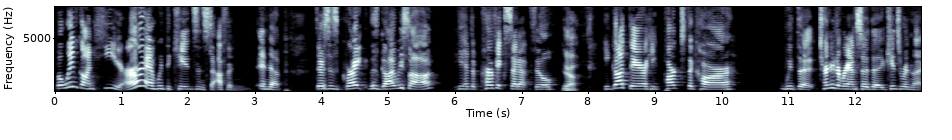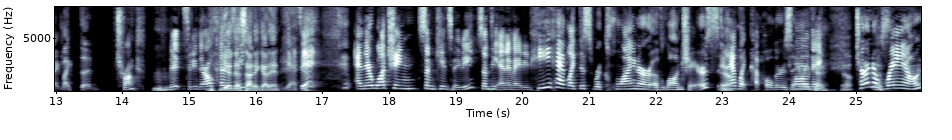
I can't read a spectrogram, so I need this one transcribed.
But we've gone here and with the kids and stuff, and end up. There's this great this guy we saw. He had the perfect setup, Phil. Yeah. He got there. He parked the car with the turned it around so the kids were in the like the trunk Mhm. bit, sitting there all cozy. Yeah, that's how they got in. Yes, Yeah. it. And they're watching some kids movie, something animated. He had like this recliner of lawn chairs. It Yeah. had like cup holders and Oh, everything. okay. Yep. Turned Yes. around,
